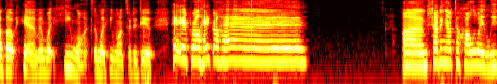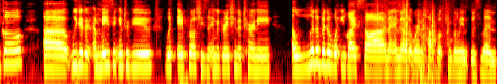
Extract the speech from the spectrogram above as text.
about him and what he wants and what he wants her to do. Hey April, hey girl, hey. Um, shouting out to Holloway Legal. Uh, we did an amazing interview with April. She's an immigration attorney a little bit of what you guys saw, and I know that we're going to talk about Kimberly and Usman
